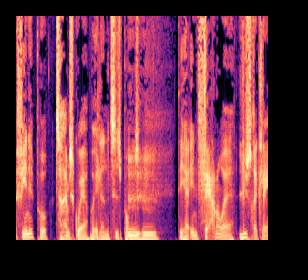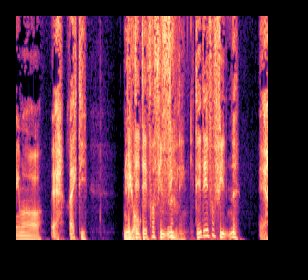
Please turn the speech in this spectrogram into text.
at finde på Times Square på et eller andet tidspunkt. Mm-hmm. Det her inferno af lysreklamer og ja, rigtig New Det- York det er det fra filmene. feeling. Det er det fra filmene, ja.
